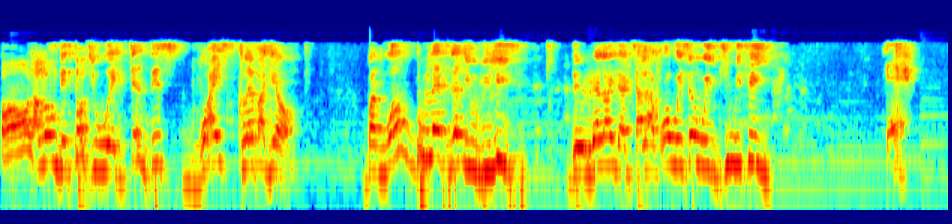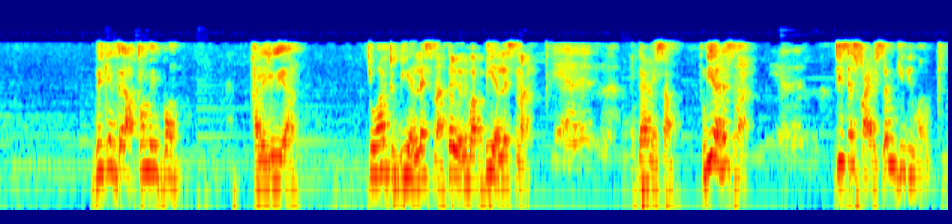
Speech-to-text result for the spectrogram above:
all along they thought you were just this wise, clever girl. But one bullet that you release, they realize that Chala always say with Jimmy say. Yeah. Dickens said atomic bomb. Hallelujah. You have to be a listener. Tell your neighbor, be a listener. And tell me some. Be a listener. Jesus Christ, let me give you one key.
